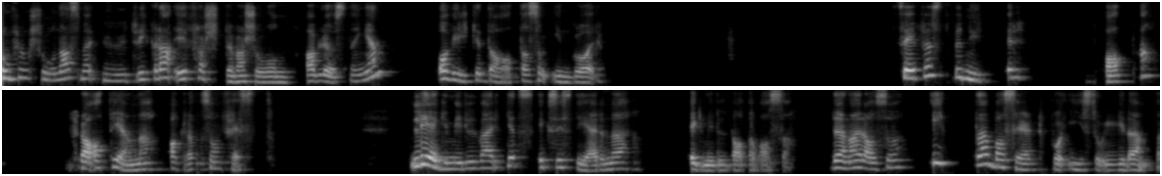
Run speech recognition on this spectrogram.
de funksjonene som er utvikla i første versjon av løsningen, og hvilke data som inngår. Safest benytter data fra Atene, akkurat som Fest. Legemiddelverkets eksisterende legemiddeldatabase. Den er altså ikke basert på ISO-IDMP.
